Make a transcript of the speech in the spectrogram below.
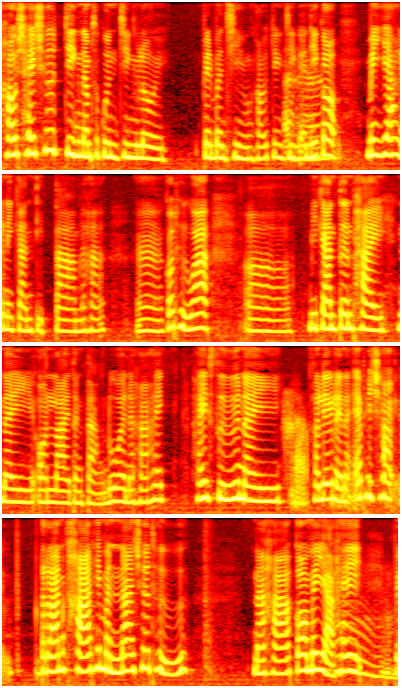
เขาใช้ชื่อจริงนามสกุลจริงเลย เป็นบัญชีของเขาจริง ๆอ่าฮะอันนี้ก็ไม่ยากในการติดตามนะคะอ่าก็ถือว่าเอ่อมีการเตือนภัยในออนไลน์ต่างๆ ด้วยนะคะ ให้ให้ซื้อในค่ะเขาเรียกอะไรนะแอปพลิเคชันร้านค้าที่มันน่าเชื่อถือ นะคะ ก็ไม่อยากให้อืมไป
